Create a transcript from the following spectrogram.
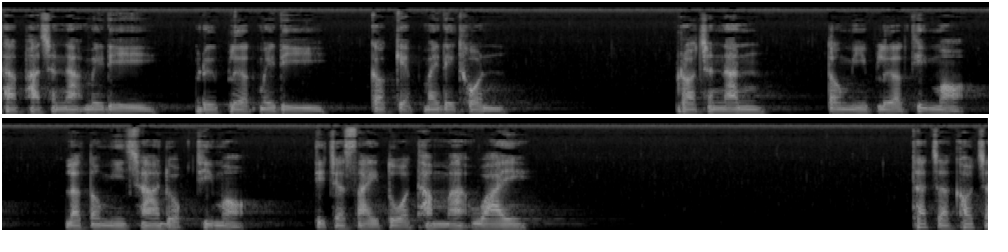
ถ้าภาชนะไม่ดี หรือเปลือกไม่ดี ก็เก็บไม่ได้ทน เพราะฉะนั้นต้องมีเปลือกที่เหมาะ และต้องมีชาดกที่เหมาะ ที่จะใส่ตัวธรรมะไว้ ถ้าจะเข้าใจ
